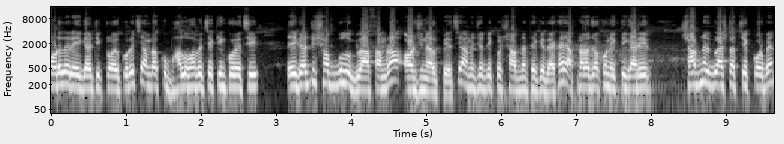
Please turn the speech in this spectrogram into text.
মডেলের এই গাড়িটি ক্রয় করেছি, আমরা খুব ভালোভাবে চেকিং করেছি। এই গাড়িটির সবগুলো গ্লাস আমরা অরিজিনাল পেয়েছি। আমি যদি একটু সামনে থেকে দেখাই, আপনারা যখন একটি গাড়ির সামনের গ্লাসটা চেক করবেন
